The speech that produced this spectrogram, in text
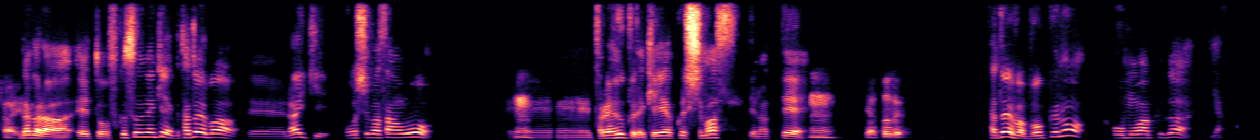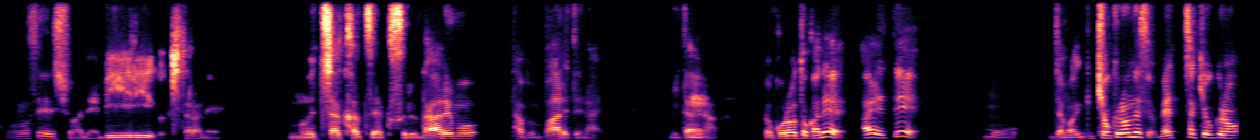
はい。だから、えっと、複数年契約、例えば、えー来季、大柴さんを、えートライフープで契約しますってなって、うん。やったぜ。例えば僕の思惑が、いや、この選手はね、B リーグ来たらね、むちゃ活躍する。誰も多分バレてない。みたいなところとかで、あえて、もう、じゃあまあ、極論ですよ。めっちゃ極論。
